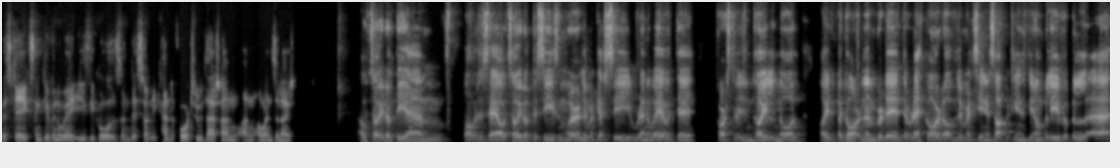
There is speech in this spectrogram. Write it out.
mistakes and giving away easy goals, and they certainly can't afford to do that on, on, on Wednesday night. Outside of the um, what would I say? Outside of the season where Limerick FC ran away with the first division title and all, I, I don't remember the, the record of Limerick senior soccer teams being unbelievable, uh,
